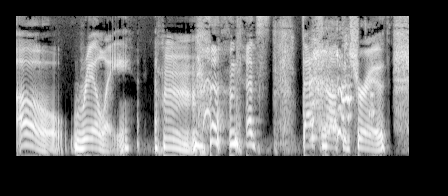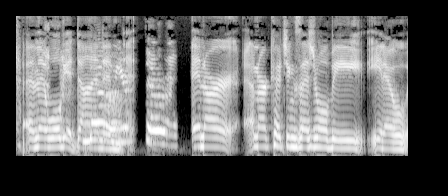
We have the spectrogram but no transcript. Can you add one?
oh, really? hmm, that's that's not the truth. And then we'll get done, no, and so right. And our and our coaching session will be, you know,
